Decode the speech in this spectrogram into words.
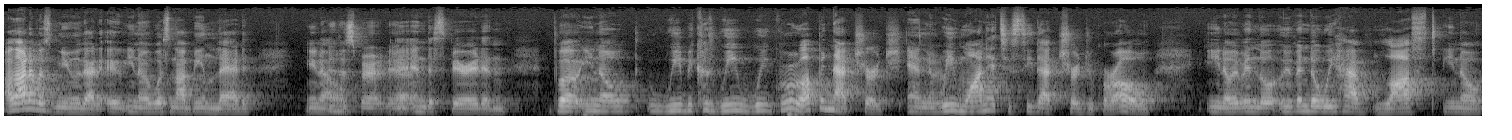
a lot of us knew that it, you know it was not being led, you know, in the spirit, yeah. in the spirit, and but you know we because we we grew up in that church and yeah. we wanted to see that church grow you know even though even though we have lost you know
